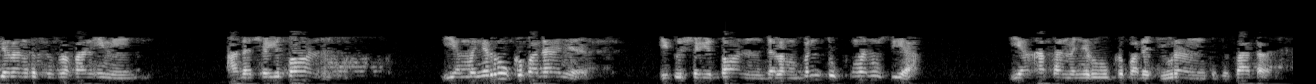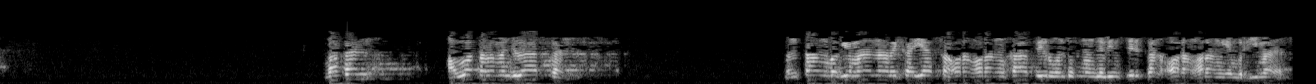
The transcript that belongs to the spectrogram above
jalan kesesatan ini ada syaitan yang menyeru kepadanya. Itu syaitan dalam bentuk manusia yang akan menyeru kepada jurang kesesatan. Bahkan Allah telah menjelaskan tentang bagaimana rekayasa orang-orang kafir untuk menggelincirkan orang-orang yang beriman.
